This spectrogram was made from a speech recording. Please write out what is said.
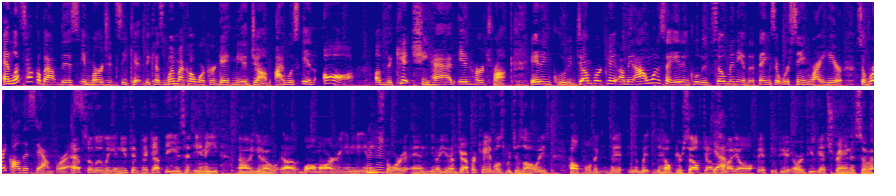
And let's talk about this emergency kit because when my coworker gave me a jump, I was in awe of the kit she had in her trunk. It included jumper cable. I mean, I want to say it included so many of the things that we're seeing right here. So break all this down for us. Absolutely, and you can pick up these at any, uh, you know, uh, Walmart or any any store, and you know you have jumper cables, which is always helpful to, to, to help yourself jump Yeah. somebody off if, if you or if you get stranded. So a,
